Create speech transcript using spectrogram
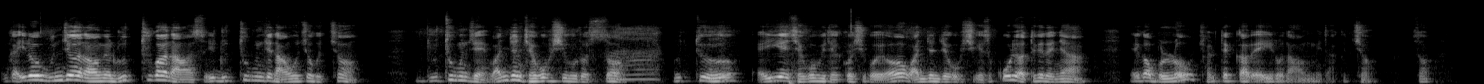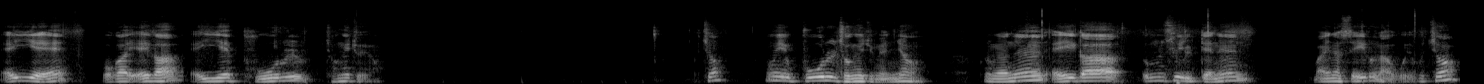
그러니까 이런 문제가 나오면 루트가 나왔어. 이 루트 문제 나오죠, 그쵸? 루트 문제 완전 제곱식으로서 아, 루트 a의 제곱이 될 것이고요. 완전 제곱식에서 꼴이 어떻게 되냐? 얘가 뭘로 절대값 a로 나옵니다. 그쵸? 그래서 a의 뭐가 얘가 a의 부호를 정해줘요. 그쵸? 그럼 이 부호를 정해주면요. 그러면은 a가 음수일 때는 마이너스 a로 나오고요. 그쵸?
